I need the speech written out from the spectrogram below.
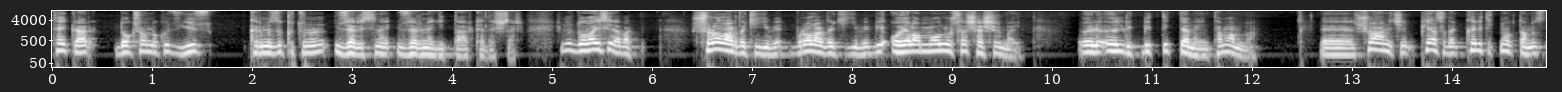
tekrar 99-100 kırmızı kutunun üzerisine üzerine gitti arkadaşlar. Şimdi dolayısıyla bak şuralardaki gibi buralardaki gibi bir oyalanma olursa şaşırmayın. Öyle öldük bittik demeyin tamam mı? Ee, şu an için piyasada kritik noktamız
